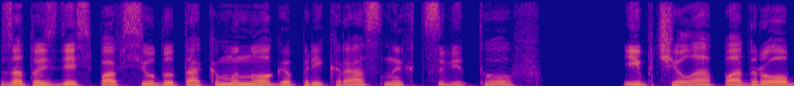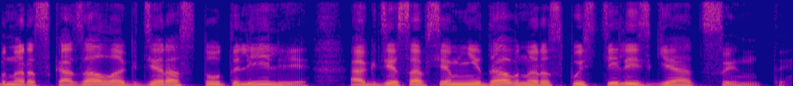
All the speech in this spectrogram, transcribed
«Зато здесь повсюду так много прекрасных цветов». И пчела подробно рассказала, где растут лилии, а где совсем недавно распустились гиацинты.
